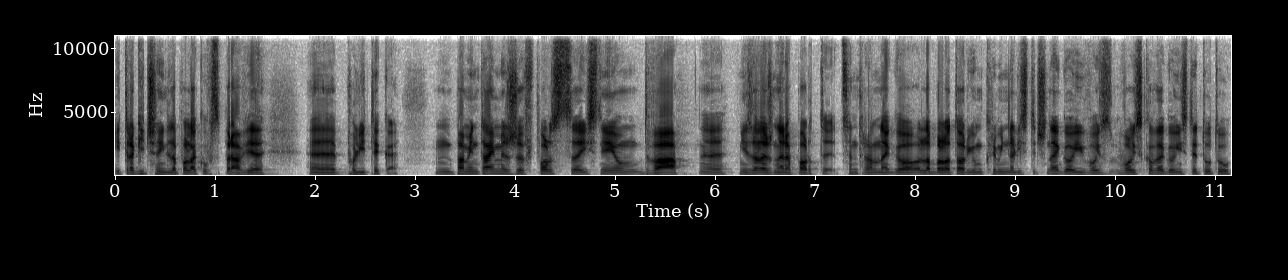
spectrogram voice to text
i tragicznej dla Polaków sprawie politykę. Mm, Pamiętajmy, że w Polsce istnieją dwa e, niezależne raporty Centralnego Laboratorium Kryminalistycznego i Wojs- Wojskowego Instytutu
